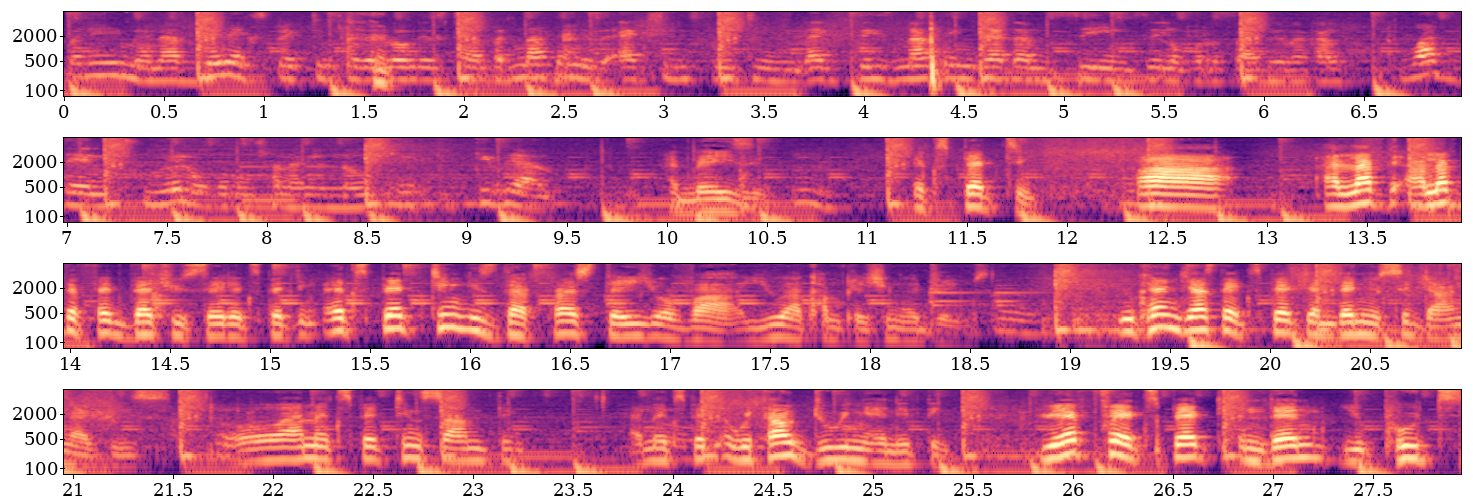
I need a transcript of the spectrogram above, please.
but hey man, I've been expecting for the longest time, but nothing is actually fruiting. Like there's nothing that I'm seeing. se leng gore. What then? To leng gore o tshwana le nna, o ke- ke realo. Amazing. Mm. Expecting. Uh, I love the, I love the fact that you said expecting. Expecting is the first stage of uh, you accomplishing your dreams. You can't just expect and then you sit down like this. Oh, I'm expecting something. I'm expecting without doing anything. You have to expect and then you put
